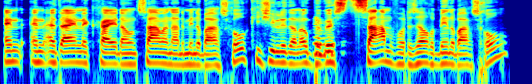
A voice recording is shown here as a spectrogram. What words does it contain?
En, en uiteindelijk ga je dan samen naar de middelbare school. Kiezen jullie dan ook Mhm. bewust samen voor dezelfde middelbare school?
